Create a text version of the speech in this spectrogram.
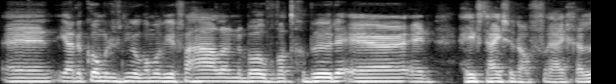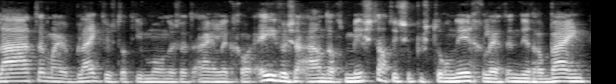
En ja, er komen dus nu ook allemaal weer verhalen naar boven. Wat gebeurde er? En heeft hij ze nou vrijgelaten? Maar het blijkt dus dat die man dus uiteindelijk gewoon even zijn aandacht miste. Had hij zijn pistool neergelegd en de rabbijn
